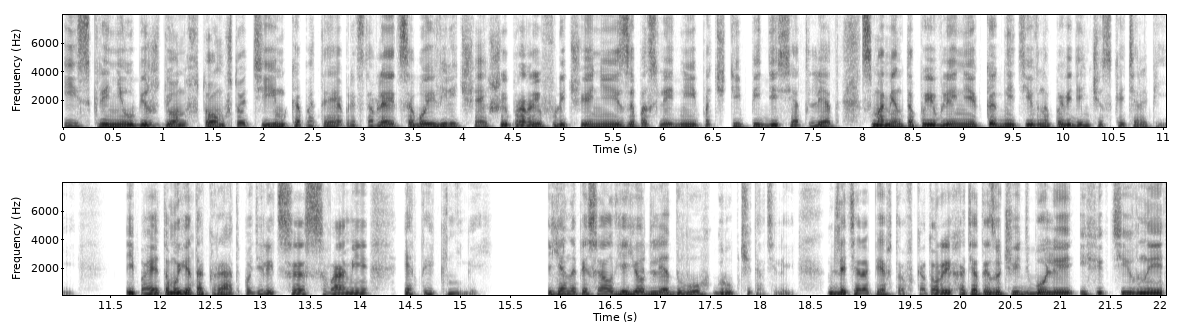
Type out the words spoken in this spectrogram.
искренне убежден в том, что Тим КПТ представляет собой величайший прорыв в лечении за последние почти 50 лет с момента появления когнитивно-поведенческой терапии. И поэтому я так рад поделиться с вами этой книгой. Я написал ее для двух групп читателей. Для терапевтов, которые хотят изучить более эффективные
